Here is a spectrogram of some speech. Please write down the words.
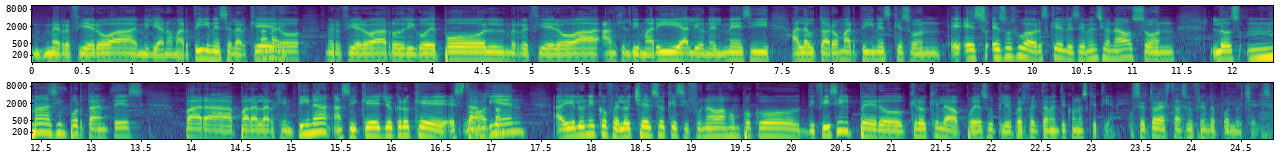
me refiero a Emiliano Martínez, el arquero, me refiero a Rodrigo de Paul, me refiero a Ángel Di María, Lionel Messi, a Lautaro Martínez, que son es- esos jugadores que les he mencionado son los más importantes para, para la Argentina, así que yo creo que están No, bien. bien. Ahí el único fue Lo Celso, que sí fue una baja un poco difícil, pero creo que la puede suplir perfectamente con los que tiene. Usted todavía está sufriendo por los Chelsea.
